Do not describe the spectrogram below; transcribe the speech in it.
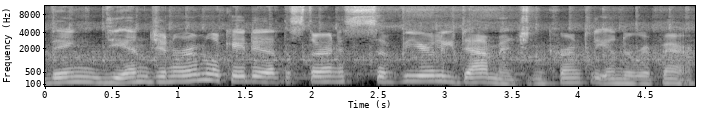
The, the engine room located at the stern is severely damaged and currently under repair.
